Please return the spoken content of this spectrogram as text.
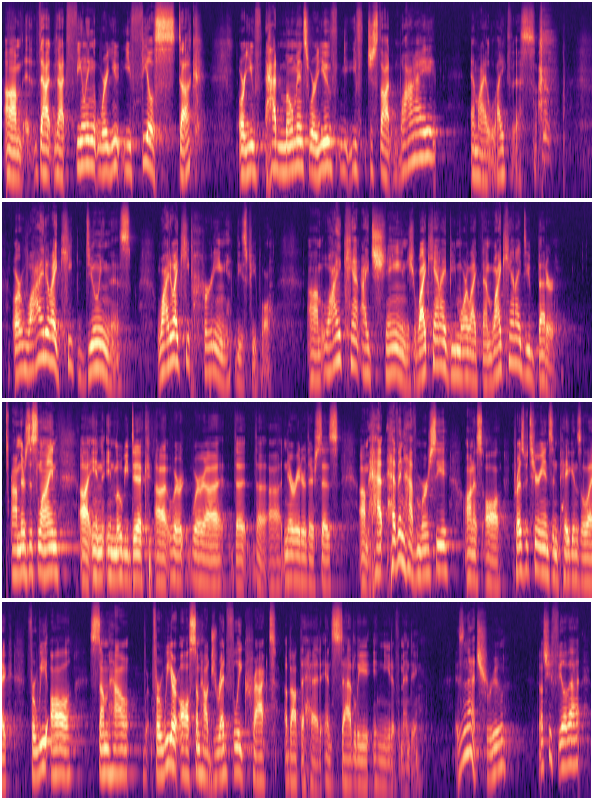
um, that, that feeling where you, you feel stuck, or you've had moments where you've, you've just thought, why am I like this? or why do I keep doing this? Why do I keep hurting these people? Um, why can't I change? Why can't I be more like them? Why can't I do better? Um, there's this line uh, in, in Moby Dick uh, where, where uh, the, the uh, narrator there says, um, Heaven have mercy on us all, Presbyterians and pagans alike, for we all somehow, for we are all somehow dreadfully cracked about the head and sadly in need of mending. Isn't that true? Don't you feel that?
